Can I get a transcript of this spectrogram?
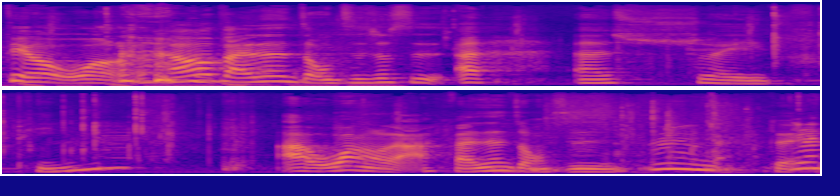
天啊，我忘了。然后反正总之就是呃呃水瓶啊，我忘了啦。反正总之嗯，对因为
